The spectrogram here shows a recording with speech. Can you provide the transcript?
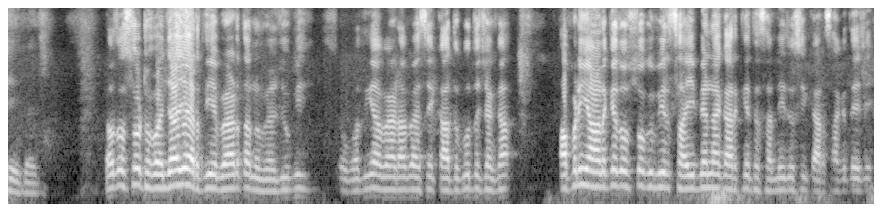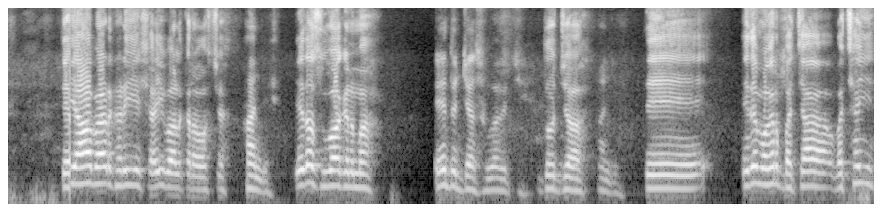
ਠੀਕ ਹੈ ਜੀ। ਲਓ ਦੋਸਤੋ 58000 ਦੀ ਬੈੜ ਤੁਹਾਨੂੰ ਮਿਲ ਜੂਗੀ। ਸੋ ਵਧੀਆ ਬੈੜ ਆ ਵੈਸੇ ਕੱਦ ਕੁੱਦ ਚੰਗਾ। ਆਪਣੀ ਆਣ ਕੇ ਦੋਸਤੋ ਕੋਈ ਵੀਰ ਸਾਈ ਬਿਨਾ ਕਰਕੇ ਤਸੱਲੀ ਤੁਸੀਂ ਕਰ ਸਕਦੇ ਜੇ। ਤੇ ਆਹ ਬੈੜ ਖੜੀ ਹੈ ਸ਼ਾਹੀਵਾਲ ਕ੍ਰਾਸ ਚ। ਹਾਂਜੀ। ਇਹਦਾ ਸੂਆ ਕਿਨਮਾ ਇਹ ਦੂਜਾ ਸੂਆ ਵਿੱਚ। ਦੂਜਾ। ਹਾਂਜੀ। ਤੇ ਇਹਦੇ ਮਗਰ ਬੱਚਾ ਬੱਚਾ ਹੀ ਹੈ?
